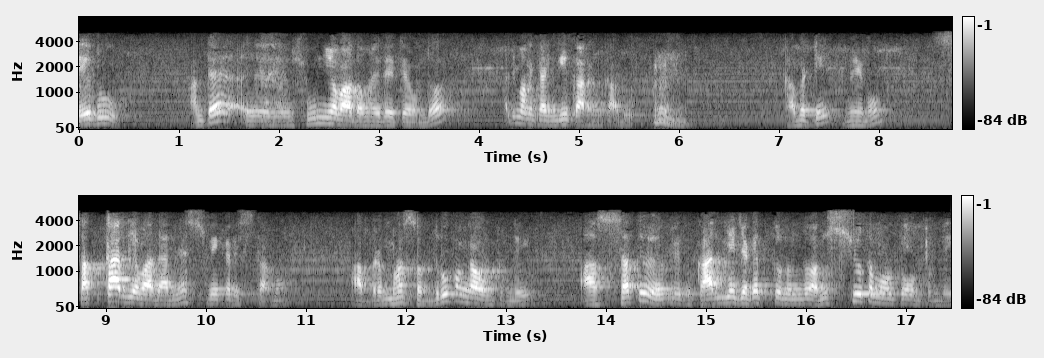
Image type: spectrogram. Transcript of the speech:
లేదు అంటే శూన్యవాదం ఏదైతే ఉందో అది మనకు అంగీకారం కాదు. కాబట్టి మేము సత్కార్యవాదాన్ని స్వీకరిస్తాము. ఆ బ్రహ్మ సద్రూపంగా ఉంటుంది. ఆ సత్ మీకు కార్య జగత్తు నుండి అనుస్యూతమవుతూ ఉంటుంది.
